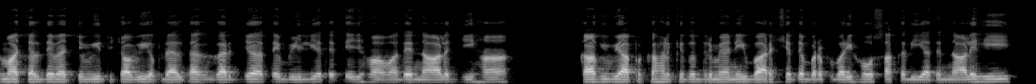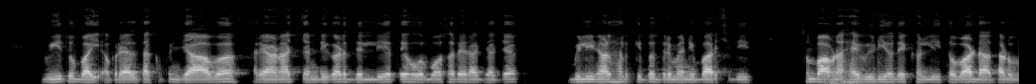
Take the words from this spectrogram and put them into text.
ਹਿਮਾਚਲ ਦੇ ਵਿੱਚ 20 ਤੋਂ 24 ਅਪ੍ਰੈਲ ਤੱਕ ਗਰਜ ਅਤੇ ਬਿਜਲੀ ਅਤੇ ਤੇਜ਼ ਹਵਾਵਾਂ ਦੇ ਨਾਲ ਜੀ ਹਾਂ, ਕਾਫੀ ਵਿਆਪਕ ਹਲਕੇ ਤੋਂ ਦਰਮਿਆਨੀ ਬਾਰਿਸ਼ ਅਤੇ ਬਰਫ਼ਬਾਰੀ ਹੋ ਸਕਦੀ ਹੈ ਤੇ ਨਾਲ ਹੀ 20 ਤੋਂ 22 ਅਪ੍ਰੈਲ ਤੱਕ ਪੰਜਾਬ, ਹਰਿਆਣਾ, ਚੰਡੀਗੜ੍ਹ, ਦਿੱਲੀ ਅਤੇ ਹੋਰ ਬਹੁਤ ਸਾਰੇ ਰਾਜਾਂ 'ਚ ਬਿਜਲੀ ਨਾਲ ਹਲਕੀ ਤੋਂ ਦਰਮਿਆਨੀ ਬਾਰਿਸ਼ ਦੀ ਸੰਭਾਵਨਾ ਹੈ। ਵੀਡੀਓ ਦੇਖਣ ਲਈ ਤੁਹਾਡਾ ਧੰਨਵਾਦ।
